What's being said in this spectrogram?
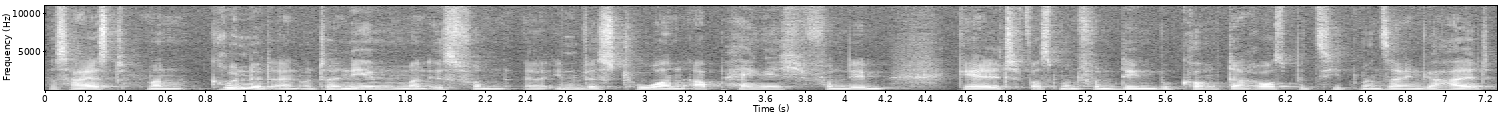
Das heißt, man gründet ein Unternehmen, man ist von äh, Investoren abhängig, von dem Geld, was man von denen bekommt. Daraus bezieht man sein Gehalt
